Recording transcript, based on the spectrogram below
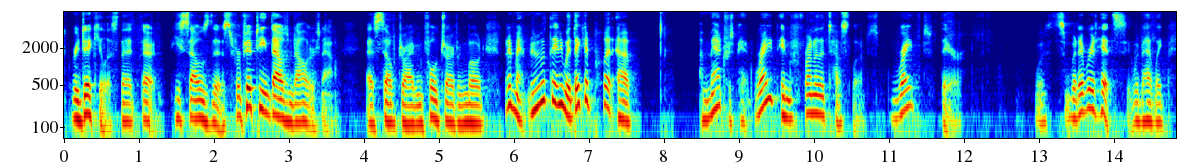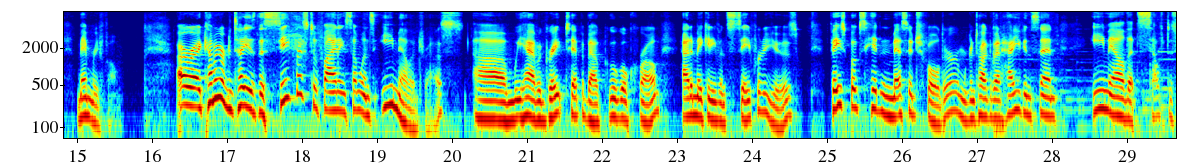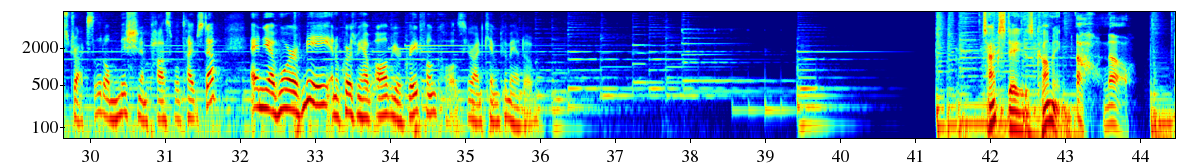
ridiculous that, that he sells this for $15,000 now as self-driving, full driving mode. But it meant, anyway, they could put a a mattress pad right in front of the Tesla, just right there. Whatever it hits, it would have like memory foam. All right, coming up, I can tell you is the secrets to finding someone's email address. Um, we have a great tip about Google Chrome, how to make it even safer to use. Facebook's hidden message folder, and we're going to talk about how you can send email that self destructs, a little Mission Impossible type stuff. And you have more of me. And of course, we have all of your great phone calls here on Kim Komando. Tax day is coming. Oh, no.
